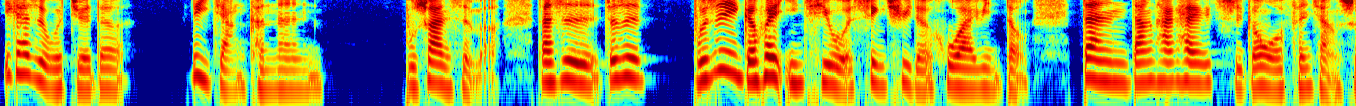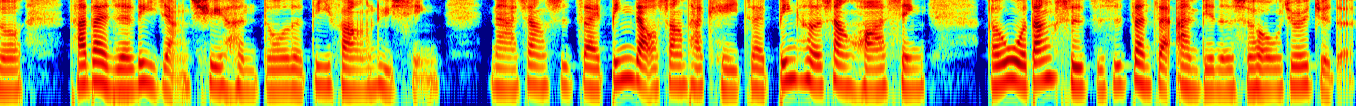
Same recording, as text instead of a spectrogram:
一开始我觉得立桨可能不算什么，但是就是不是一个会引起我兴趣的户外运动。但当他开始跟我分享说，他带着立桨去很多的地方旅行，那像是在冰岛上，他可以在冰河上滑行，而我当时只是站在岸边的时候，我就会觉得。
